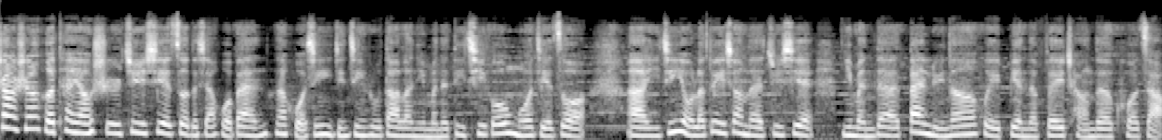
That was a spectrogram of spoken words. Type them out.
上升和太阳是巨蟹座的小伙伴，那火星已经进入到了你们的第七宫摩羯座，啊，已经有了对象的巨蟹，你们的伴侣呢会变得非常的聒噪，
